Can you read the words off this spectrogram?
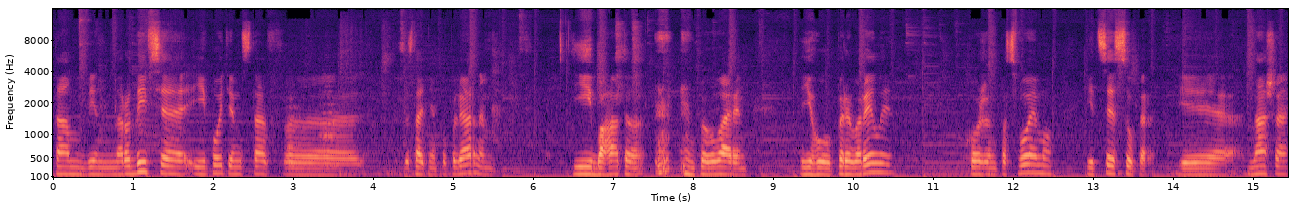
Там він народився і потім став достатньо популярним. І багато пивоварень його переварили, кожен по-своєму. І це супер. І наша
